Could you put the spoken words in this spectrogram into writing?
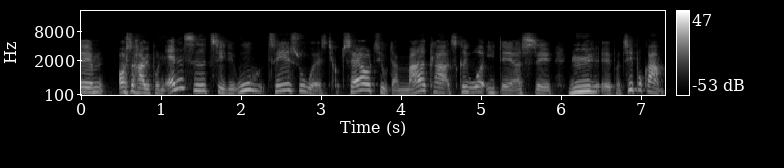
Øhm, og så har vi på den anden side TDU, TSU, altså de konservative, der meget klart skriver i deres øh, nye øh, partiprogram,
